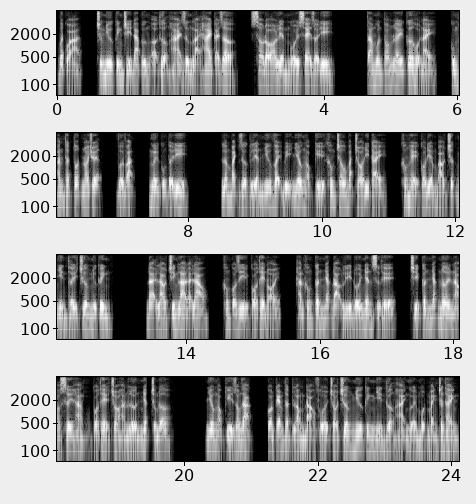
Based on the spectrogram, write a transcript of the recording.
Bất quá, trương như kinh chỉ đáp ứng ở thượng hải dừng lại hai cái giờ, sau đó liền ngồi xe rời đi ta muốn tóm lấy cơ hội này, cùng hắn thật tốt nói chuyện, vừa vặn, ngươi cũng tới đi. Lâm bạch dược liền như vậy bị nhiêu ngọc kỳ không châu bắt chó đi cày, không hề có điểm báo trước nhìn thấy trương như kinh. Đại lao chính là đại lão, không có gì có thể nói, hắn không cân nhắc đạo lý đối nhân xử thế, chỉ cân nhắc nơi nào xây hàng có thể cho hắn lớn nhất chống đỡ. Nhiêu ngọc kỳ rõ ràng, còn kém thật lòng đảo phổi cho trương như kinh nhìn thượng hải người một mảnh chân thành,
